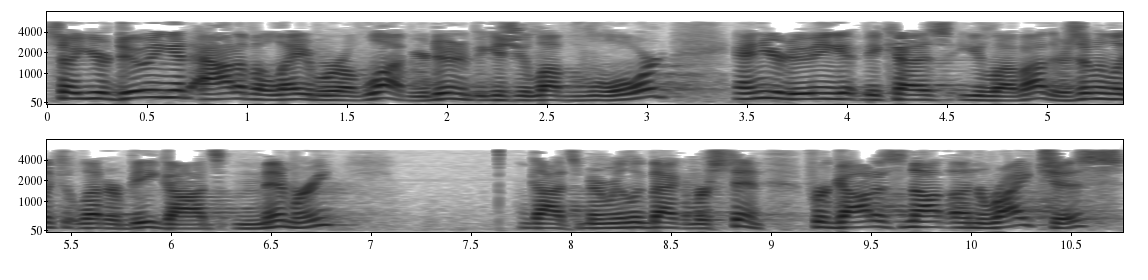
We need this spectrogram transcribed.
So you're doing it out of a labor of love. You're doing it because you love the Lord, and you're doing it because you love others. Then we looked at letter B, God's memory. God's memory. Look back at verse 10. For God is not unrighteous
